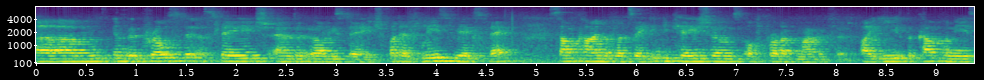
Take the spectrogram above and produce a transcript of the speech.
um, in the growth stage and the early stage. But at least we expect some kind of, let's say, indications of product market fit, i.e. the companies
